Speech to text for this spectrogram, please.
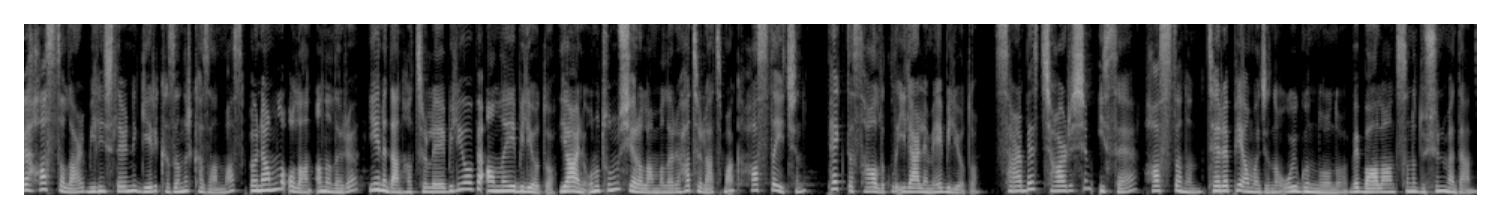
ve hastalar bilinçlerini geri kazanır kazanmaz önemli olan anıları yeniden hatırlayabiliyor ve anlayabiliyordu. Yani unutulmuş yaralanmaları hatırlatmak hasta için pek de sağlıklı ilerlemeyebiliyordu. Serbest çağrışım ise hastanın terapi amacına uygunluğunu ve bağlantısını düşünmeden,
